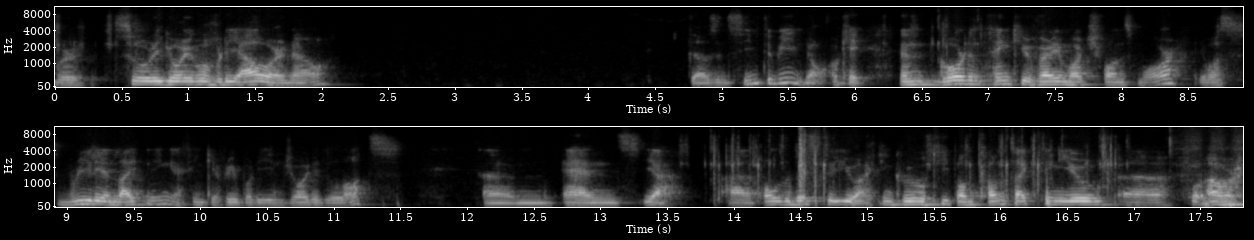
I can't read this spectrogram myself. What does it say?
we're slowly going over the hour now. Doesn't seem to be. No. Okay. Then Gordon, thank you very much once more. It was really enlightening. I think everybody enjoyed it a lot. Um, and yeah, uh, all the best to you. I think we will keep on contacting you uh, for our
